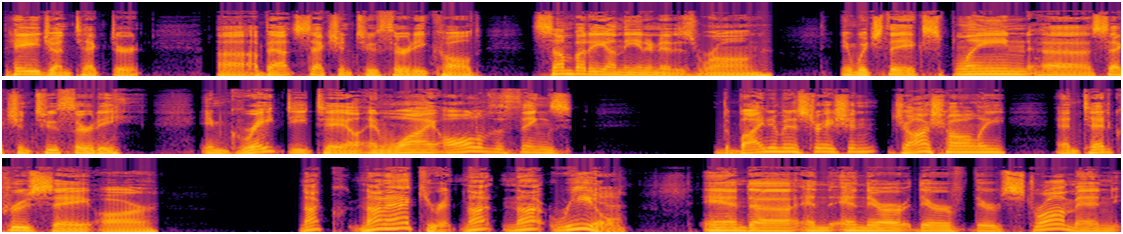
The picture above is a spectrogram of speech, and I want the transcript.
page on Techdirt uh, about Section 230 called "Somebody on the Internet is Wrong," in which they explain uh, Section 230 in great detail and why all of the things the Biden administration, Josh Hawley, and Ted Cruz say are not not accurate, not not real. And uh, and and they're they're they're straw men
